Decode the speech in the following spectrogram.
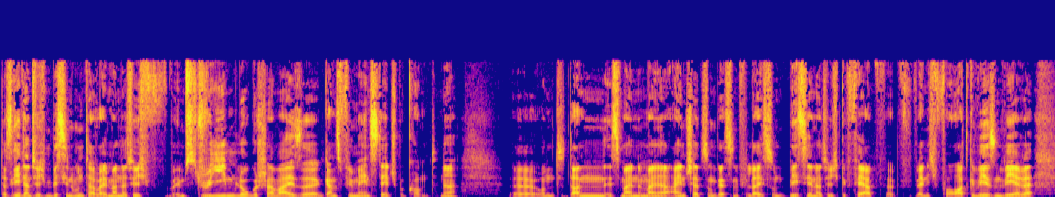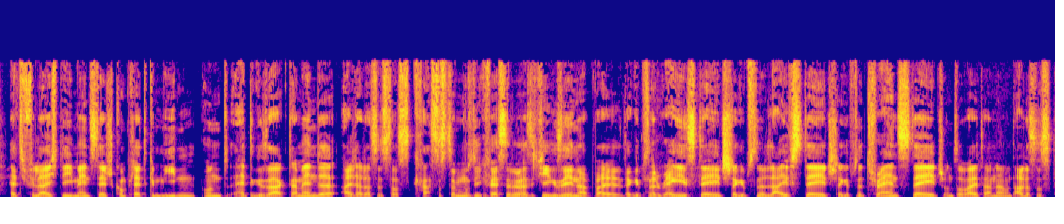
das geht natürlich ein bisschen unter, weil man natürlich im Stream logischerweise ganz viel Mainstage bekommt. Ne? Äh, und dann ist meine, meine Einschätzung dessen vielleicht so ein bisschen natürlich gefärbt. Wenn ich vor Ort gewesen wäre, hätte ich vielleicht die Mainstage komplett gemieden und hätte gesagt am Ende, Alter, das ist das krasseste Musikfestival, was ich je gesehen habe, weil da gibt's eine Reggae-Stage, da gibt's eine Live-Stage, da gibt's eine Trance-Stage und so weiter, ne? Und alles ist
